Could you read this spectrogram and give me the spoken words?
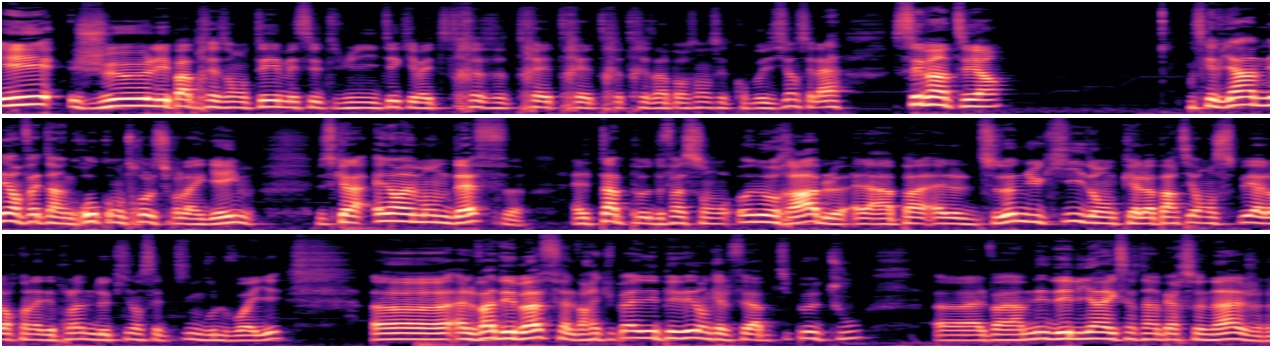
Et je l'ai pas présenté, mais c'est une unité qui va être très très très très très importante cette composition, c'est la C21. Parce qu'elle vient amener en fait un gros contrôle sur la game, puisqu'elle a énormément de def, elle tape de façon honorable, elle, a se donne du ki, donc elle va partir en spé alors qu'on a des problèmes de ki dans cette team, vous le voyez. Euh, elle va débuff, elle va récupérer des PV, donc elle fait un petit peu tout. Euh, elle va amener des liens avec certains personnages.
